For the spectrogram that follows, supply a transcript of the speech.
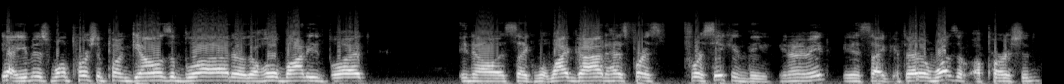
yeah, even just one person putting gallons of blood or their whole body's blood, you know, it's like well, why God has fors- forsaken thee. You know what I mean? It's like if there was a, a person,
